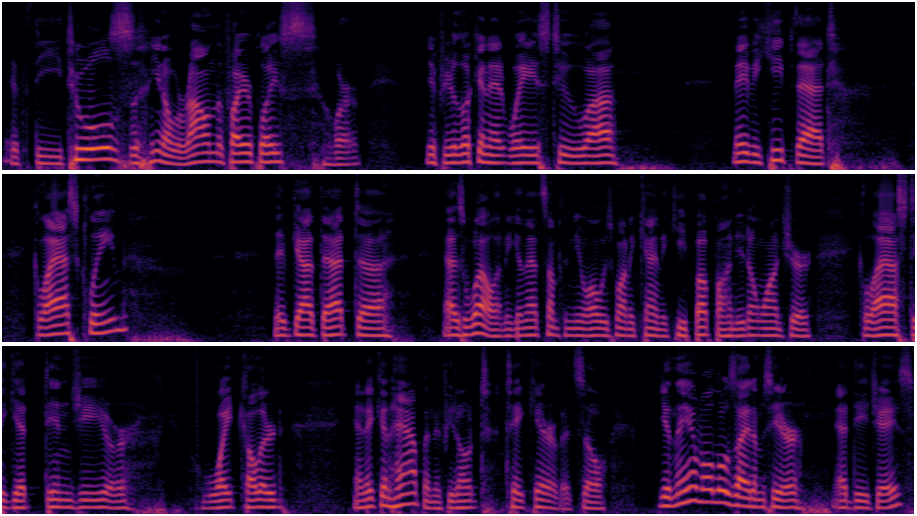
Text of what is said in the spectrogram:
If the tools, you know, around the fireplace, or if you're looking at ways to uh, maybe keep that glass clean, they've got that uh, as well. And again, that's something you always want to kind of keep up on. You don't want your glass to get dingy or white colored, and it can happen if you don't take care of it. So, again, they have all those items here at DJ's.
